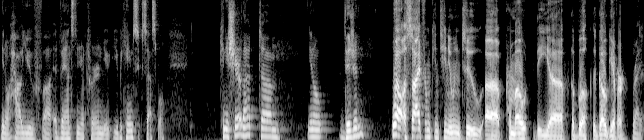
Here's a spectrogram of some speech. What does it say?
you know how you've uh, advanced in your career and you, you became successful can you share that um, you know vision Well, aside from continuing to uh, promote the uh, the book, The Go Giver, Right.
